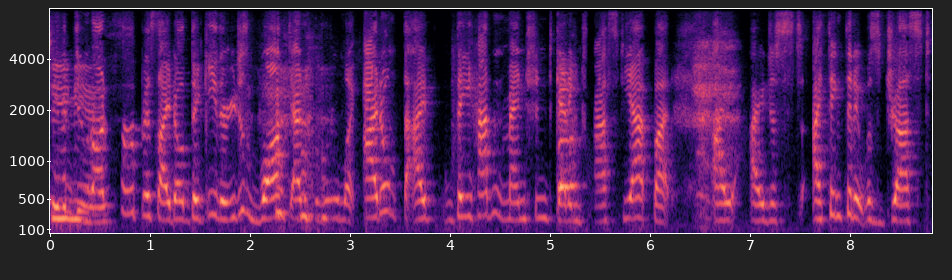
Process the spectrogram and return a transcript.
didn't do it on purpose, I don't think either. He just walked out of the room like I don't I they hadn't mentioned getting dressed yet, but I I just I think that it was just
